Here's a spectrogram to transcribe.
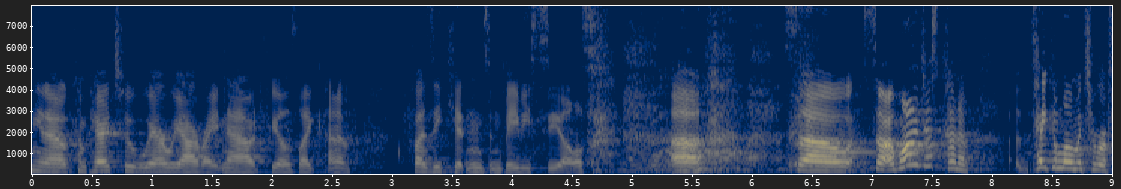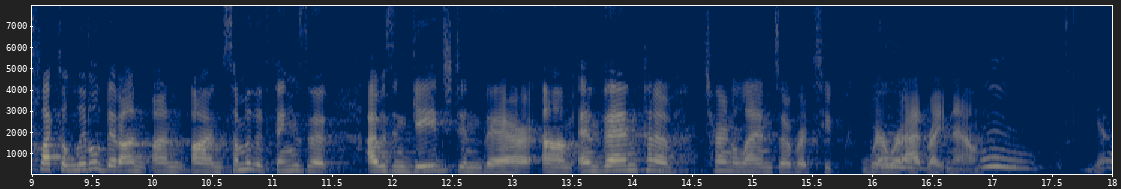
you know, compared to where we are right now, it feels like kind of fuzzy kittens and baby seals. uh, so, so I want to just kind of take a moment to reflect a little bit on, on, on some of the things that I was engaged in there, um, and then kind of turn the lens over to where we're at right now. Yes,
